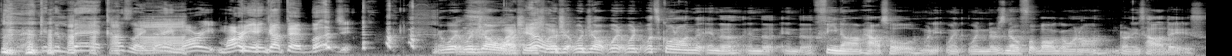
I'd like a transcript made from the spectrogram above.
Back in the back, I was like, "Dang, Maury, Maury ain't got that budget." And what, what y'all Like watching? Ellen. what, y'all, what y'all what, what what's going on in the in the in the phenom household when when when there's no football going on during these holidays?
